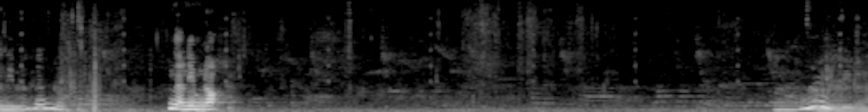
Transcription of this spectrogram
นนิ่มนึงๆเลยเนื้อนิ่มเนาะงานนิ่มดีเลย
